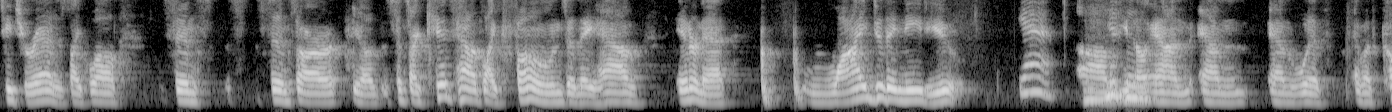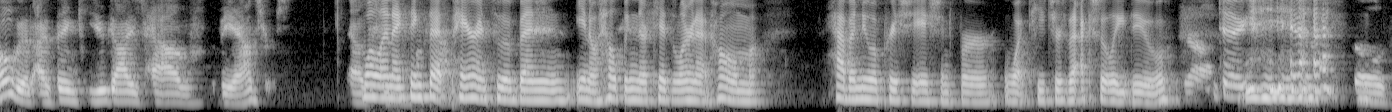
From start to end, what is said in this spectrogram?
teacher ed, is like, well, since since our you know since our kids have like phones and they have internet why do they need you yeah. Um, you know, and and and with and with COVID, I think you guys have the answers. well, and I think that parents who have been, you know, helping their kids learn at home have a new appreciation for what teachers actually do. Yeah. Do. yeah. So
